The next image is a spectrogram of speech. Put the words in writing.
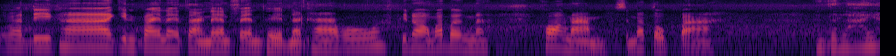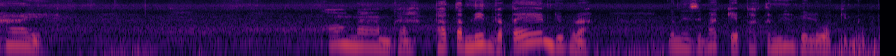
สวัสดีค่ะ กินไปในต่างแดนแฟนเพจนะคะโว้พี่น้องมาเบิงนะคล้องน้ำสิมาตบป่า เป็นตะไลให้คล้องน้ำค่ะผักตำนินก็เต็มอยู่นะวันนี้สิมาเก็บผักตำนินไปลวกกินกับป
